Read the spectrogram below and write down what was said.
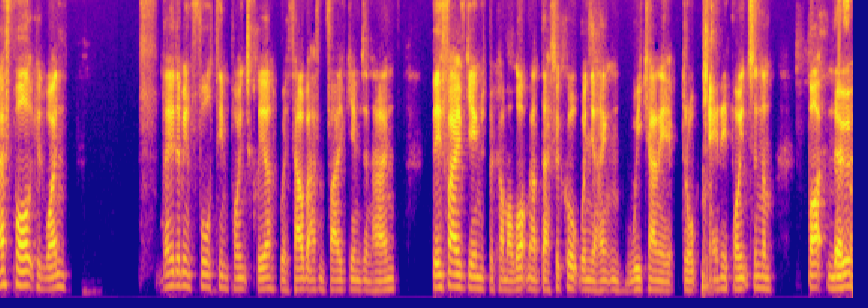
If Pollok could win they'd have been 14 points clear with Talbot having five games in hand. they five games become a lot more difficult when you're thinking we can't drop any points in them. But now,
